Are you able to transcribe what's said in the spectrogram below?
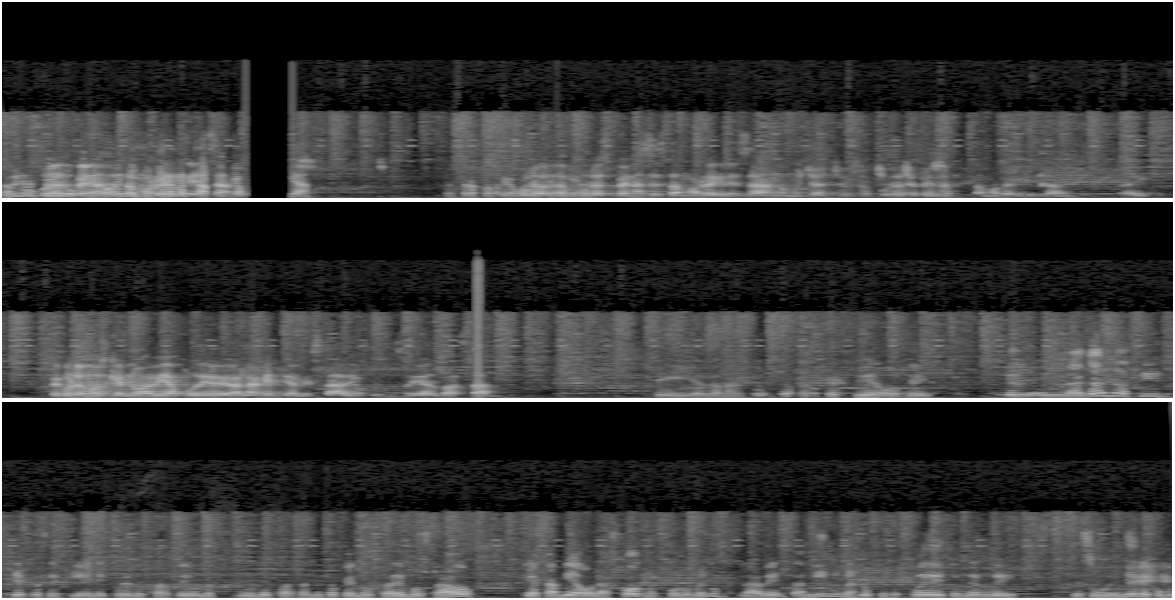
Hubiera sido, pero ni estamos siquiera regresando. Nuestra propia A, pura- a puras penas estamos regresando, muchachos. A puras penas estamos regresando. Ay, Recordemos que no había podido llegar la gente al estadio, pues eso ya es bastante. Sí, ya es ganancia. el- la gana sí siempre se tiene pues de parte de, una- de un departamento que nos ha demostrado que ha cambiado las cosas, por lo menos la venta mínima es lo que se puede tener de, de souvenirs, como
